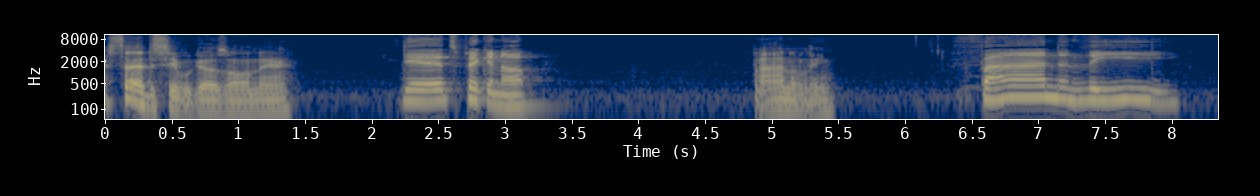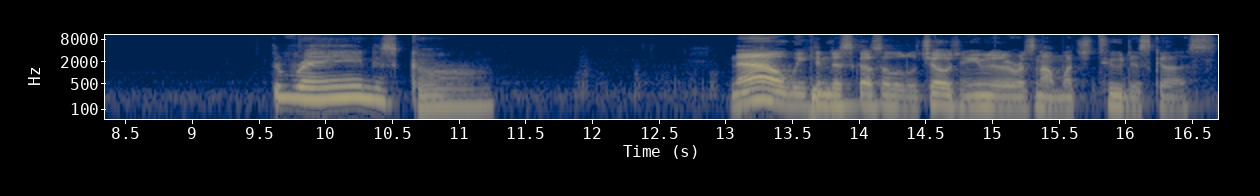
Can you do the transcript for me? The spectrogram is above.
sad to see what goes on there. Yeah, it's picking up. Finally, Finally. the rain is gone. Now we can discuss a little children, even though there was not much to discuss.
